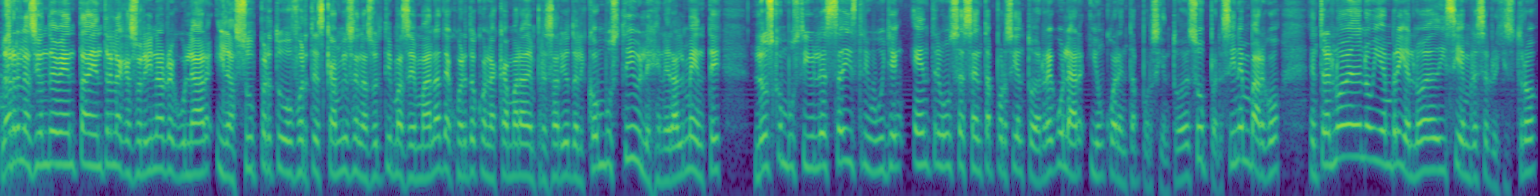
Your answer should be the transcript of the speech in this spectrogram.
La relación de venta entre la gasolina regular y la super tuvo fuertes cambios en las últimas semanas, de acuerdo con la Cámara de Empresarios del Combustible. Generalmente, los combustibles se distribuyen entre un 60% de regular y un 40% de super. Sin embargo, entre el 9 de noviembre y el 9 de diciembre se registró,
